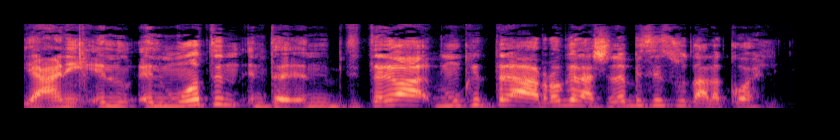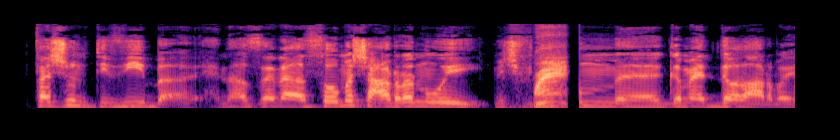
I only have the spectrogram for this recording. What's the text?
يعني ال- المواطن انت بتتريق ممكن تتريق على الراجل عشان لابس أسود على كحلي Fashion TV بقى. إحنا أصل هو ماشي على ال runway مش في جامعة الدول العربية.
